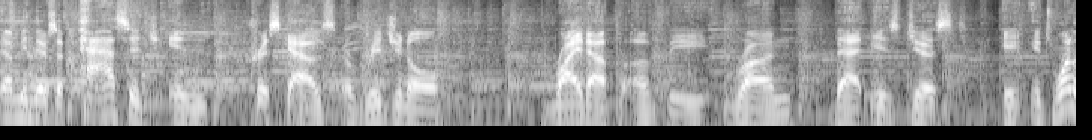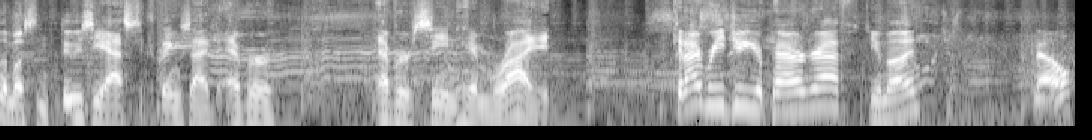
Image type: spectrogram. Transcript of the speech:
I mean, there's a passage in Christgau's original write up of the run that is just, it, it's one of the most enthusiastic things I've ever, ever seen him write. Can I read you your paragraph? Do you mind? No.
